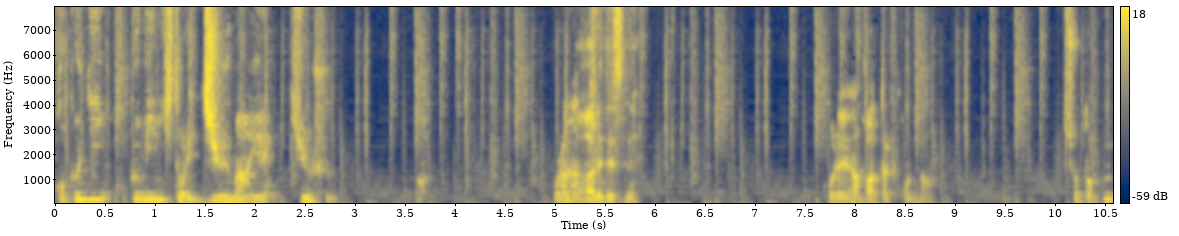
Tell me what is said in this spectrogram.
国民、国民一人10万円給付。あ、これは何あれですね。これなんかあったっけ？こんなん。所得？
